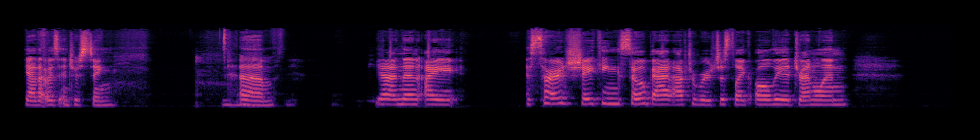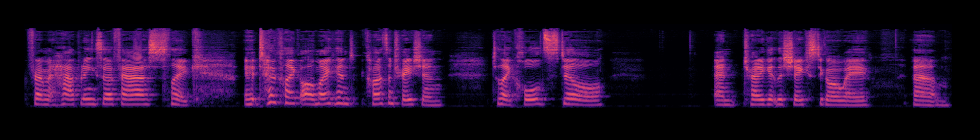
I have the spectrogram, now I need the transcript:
yeah that was interesting. Mhm. um yeah and then i started shaking so bad afterwards just like all the adrenaline from it happening so fast like it took like all my con- concentration to like hold still and try to get the shakes to go away. Um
